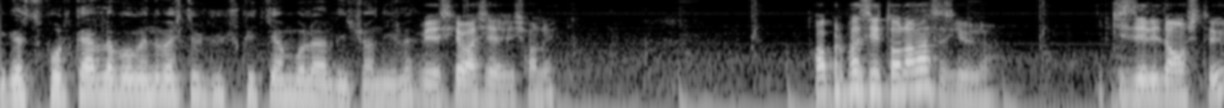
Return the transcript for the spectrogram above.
Agar sportkarlar mana shu yerga uchib ketgan bo'lardi, ishoninglar. besga вообще ishoning hop birpas yeta olaman sizga уже ikki yuz ellikdan oshdiyu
